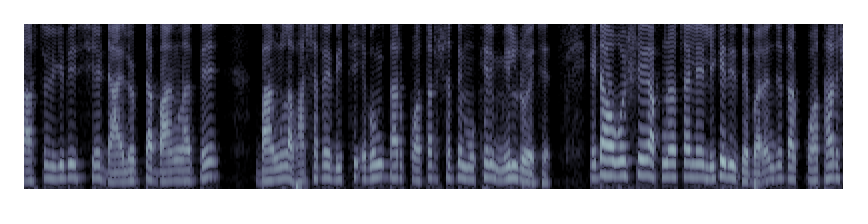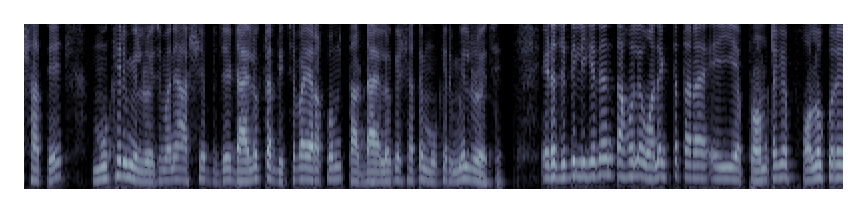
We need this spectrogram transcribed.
লাস্টে লিখে দিয়েছি, সে ডায়লগটা বাংলাতে বাংলা ভাষাতে দিচ্ছে এবং তার কথার সাথে মুখের মিল রয়েছে। এটা অবশ্যই আপনারা চাইলে লিখে দিতে পারেন যে তার কথার সাথে মুখের মিল রয়েছে। মানে আসে যে ডায়লগটা দিচ্ছে বা এরকম তার ডায়লগের সাথে মুখের মিল রয়েছে। এটা যদি লিখে দেন তাহলে অনেকটা তারা এই প্রমটাকে ফলো করে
